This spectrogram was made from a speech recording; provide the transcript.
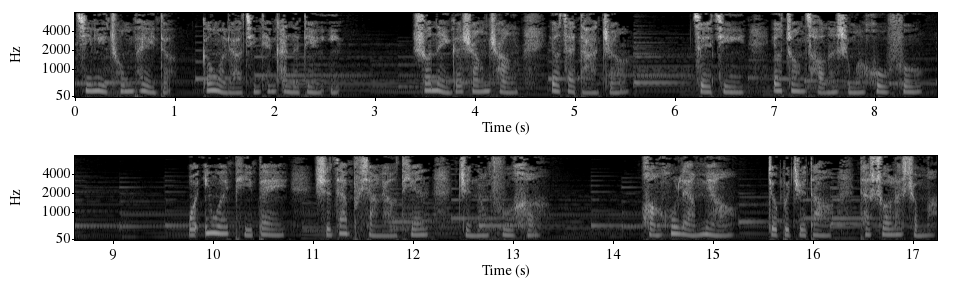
精力充沛的跟我聊今天看的电影，说哪个商场又在打折，最近又种草了什么护肤。我因为疲惫，实在不想聊天，只能附和。恍惚两秒，就不知道他说了什么。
